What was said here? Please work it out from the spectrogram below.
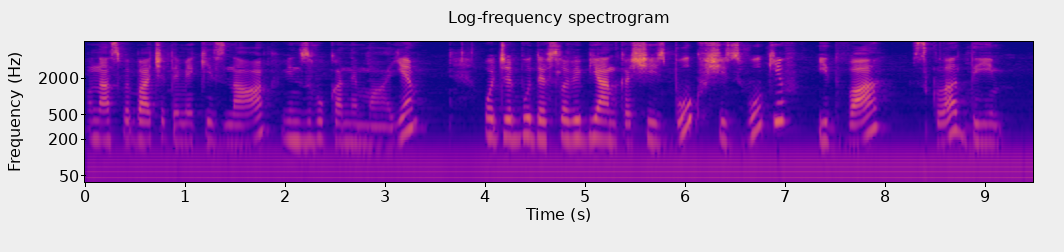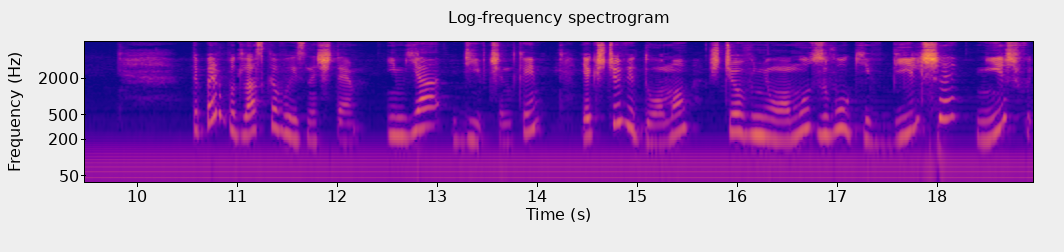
У нас ви бачите м'який знак, він звука не має. Отже, буде в слові б'янка 6 букв, 6 звуків і 2 склади. Тепер, будь ласка, визначте ім'я дівчинки, якщо відомо, що в ньому звуків більше, ніж в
